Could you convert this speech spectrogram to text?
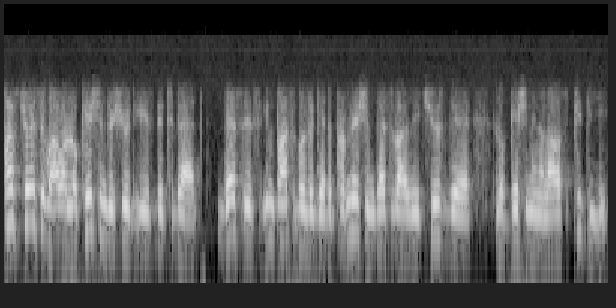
First choice of our location to shoot is the Tibet. This is impossible to get the permission. That's why we choose the location in Lahaul Spiti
